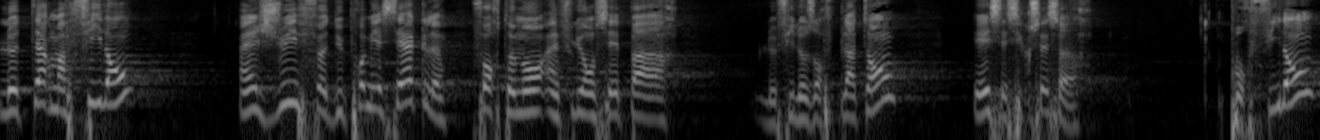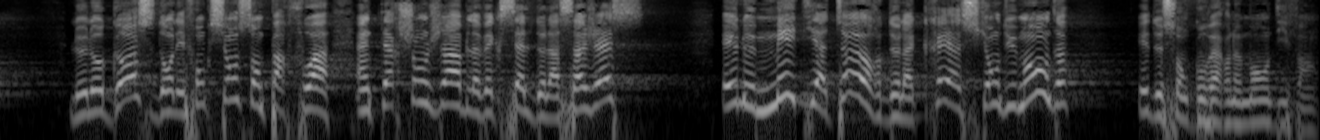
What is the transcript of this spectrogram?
le terme à Philon, un juif du premier siècle fortement influencé par le philosophe Platon et ses successeurs. Pour Philon, le logos, dont les fonctions sont parfois interchangeables avec celles de la sagesse, est le médiateur de la création du monde et de son gouvernement divin.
